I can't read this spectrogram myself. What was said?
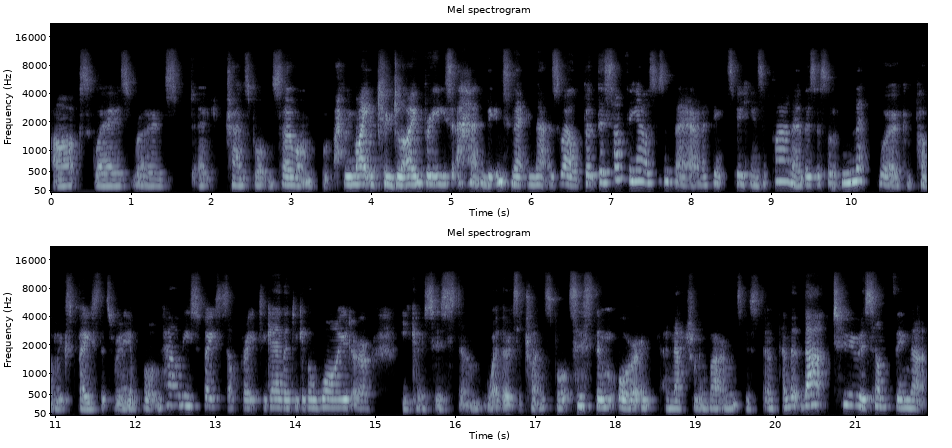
parks squares roads uh, transport and so on. We might include libraries and the internet in that as well but there's something else isn't there? And i think speaking as a planner there's a sort of network of public space that's really important. How these spaces operate together to give a wider ecosystem whether it's a transport system or a natural environment system. And that that too is something that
